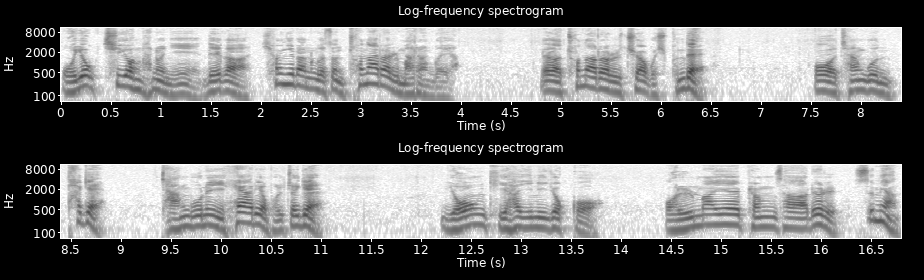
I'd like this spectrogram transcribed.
오욕치영하느니 내가 형이라는 것은 초나라를 말한 거예요. 내가 초나라를 취하고 싶은데 어 장군 타계 장군이 헤아려 볼 적에 용기하인이 좋고 얼마의 병사를 쓰면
